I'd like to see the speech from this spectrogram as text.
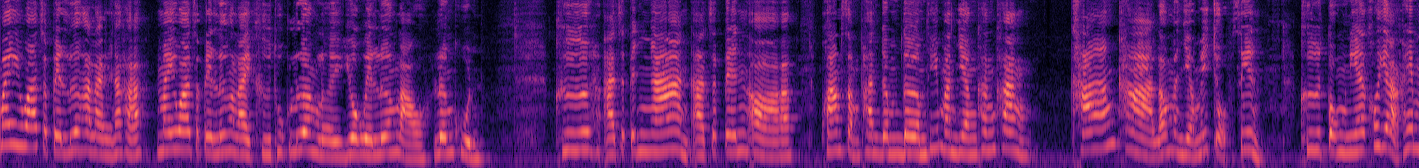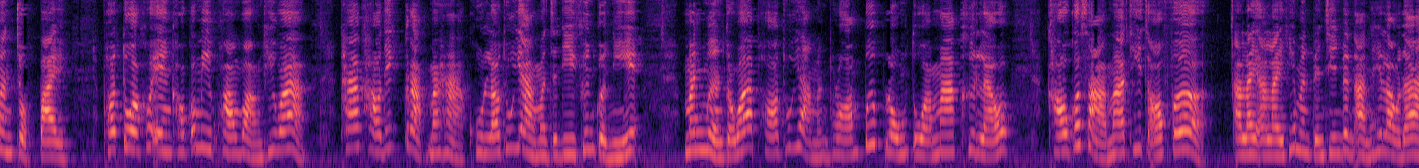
ไม่ว่าจะเป็นเรื่องอะไรนะคะ ไม่ว่าจะเป็นเรื่องอะไรคือทุกเรื่องเลย ยกเว้นเรื่องเราเรื่องคุณคืออาจจะเป็นงานอาจจะเป็นอ่อความสัมพันธ์เดิมๆที่มันยังค้างๆ ค้างคาแล้วมันยังไม่จบสิ้น คือตรงเนี้ยเขาอยากให้มันจบไป เพราะตัวเขาเองเขาก็มีความหวังที่ว่า ถ้าเขาได้กลับมาหาคุณแล้วทุกอย่างมันจะดีขึ้นกว่านี้ มันเหมือนกับว่าพอทุกอย่างมันพร้อมปุ๊บลงตัวมากขึ้นแล้วเขาก็สามารถที่จะออฟเฟอร์อะไรอะไรที่มันเป็นชิ้นเป็นอันให้เราได้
